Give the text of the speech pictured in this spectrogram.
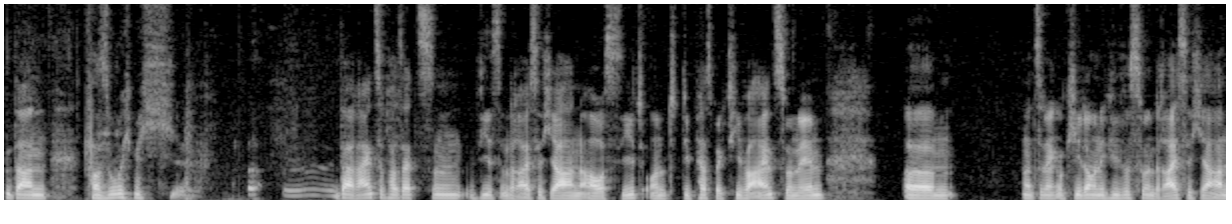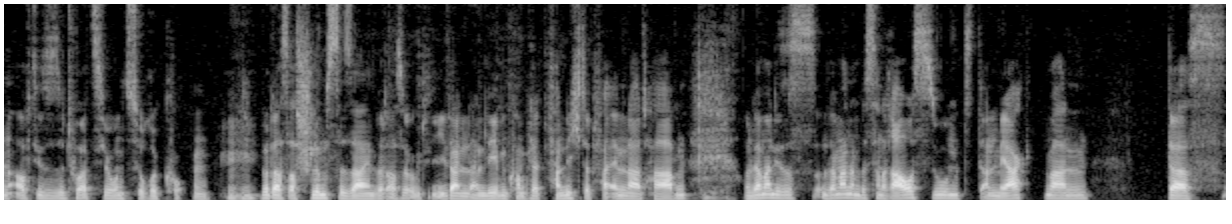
dann versuche ich mich da rein zu versetzen, wie es in 30 Jahren aussieht und die Perspektive einzunehmen ähm, und zu denken, okay, Dominik, wie wirst du in 30 Jahren auf diese Situation zurückgucken? Mhm. Wird das das Schlimmste sein? Wird das irgendwie dein, dein Leben komplett vernichtet, verändert haben? Und wenn man dieses, und wenn man ein bisschen rauszoomt, dann merkt man, dass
